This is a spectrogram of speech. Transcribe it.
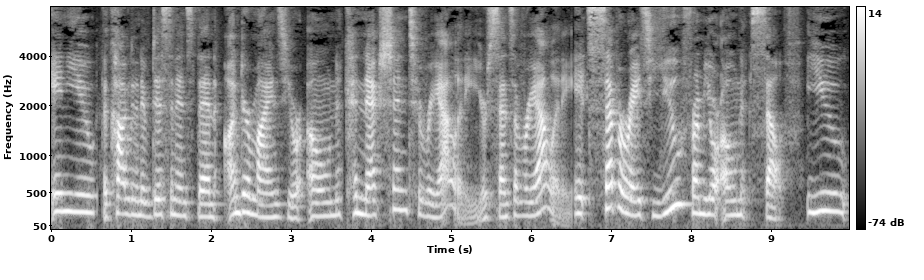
in you. The cognitive dissonance then undermines your own connection to reality, your sense of reality. It separates you from your own self. You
